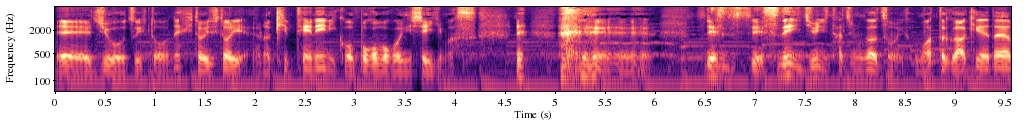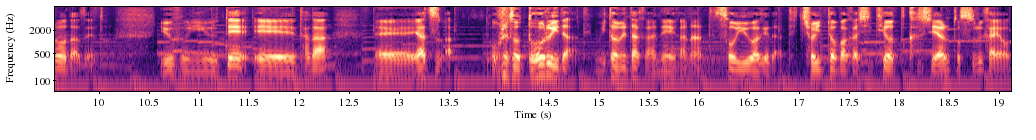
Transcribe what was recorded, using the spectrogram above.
えー銃を撃つ人をね、一人一人、あの、丁寧にこう、ボコボコにしていきます。ね。で、すでに銃に立ち向かうつもりが全く呆れた野郎だぜ、というふうに言うて、えーただ、えー奴は、俺の同類だって認めたかねえかなって、そういうわけだって、ちょいとばかし手を貸してやるとするかよ、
